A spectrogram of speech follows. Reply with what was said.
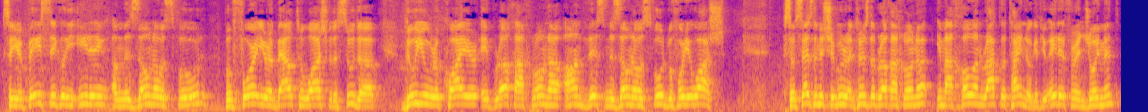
So you're basically eating a mizonos food before you're about to wash for the Suda, do you require a bracha achrona on this mizonos food before you wash? So says the Mishabura in terms of the bracha achrona, imacholan rak tainug. If you ate it for enjoyment,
